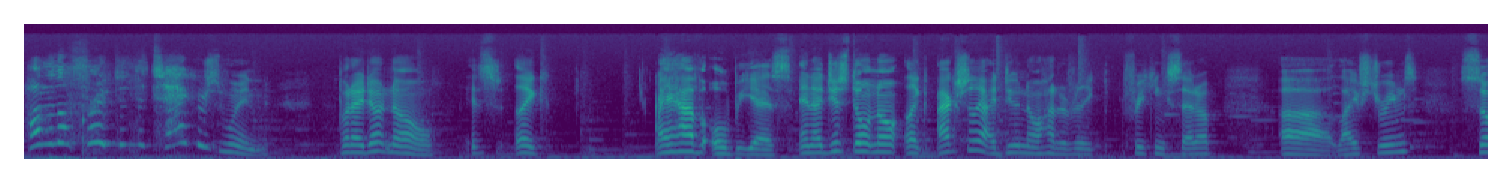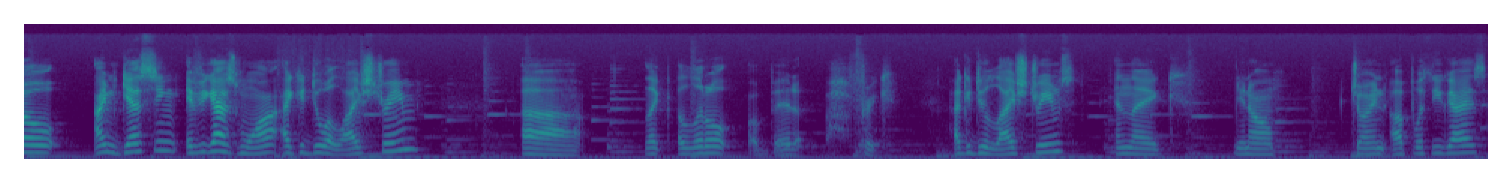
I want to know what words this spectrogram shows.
How the frick did the Tigers win? But I don't know. It's like I have OBS and I just don't know like actually I do know how to really freaking set up uh live streams. So I'm guessing if you guys want I could do a live stream uh like a little a bit oh, freak. I could do live streams and like you know join up with you guys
